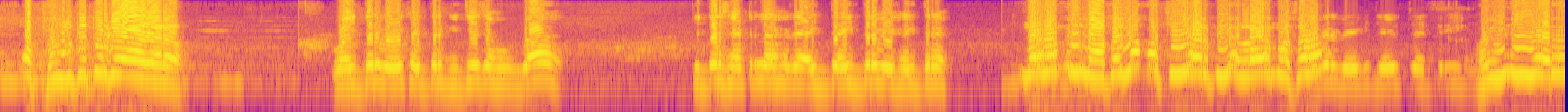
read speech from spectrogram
ਉਹ ਫੋਨ ਕਿੱਧਰ ਗਿਆ ਯਾਰ? ਉਹ ਇੱਧਰ ਵੇਖ ਇੱਧਰ ਗੀਜੇ ਚ ਹੋਊਗਾ। ਕਿੱਧਰ ਸੈੱਟ ਲੈ ਰਿਹਾ? ਇੱਧਰ ਇੱਧਰ ਵੇਖ ਇੱਧਰ। ਮੇਰਾ ਮਹੀਨਾ ਪਹਿਲਾਂ 25000 ਰੁਪਇਆ ਲਾਇਆ ਮਸਾ। ਇੱਧਰ ਵੇਖ ਜੇਬ ਚ ਇੱਧਰ ਹੀ ਹੈ ਨਹੀਂ ਯਾਰ।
